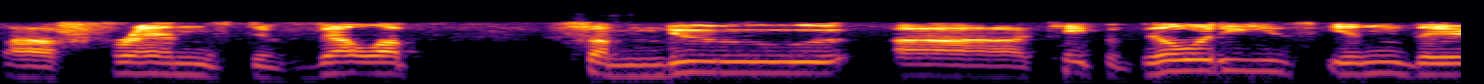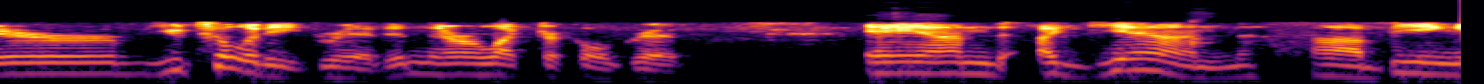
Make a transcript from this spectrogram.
uh, friends develop some new uh, capabilities in their utility grid, in their electrical grid. And again, uh, being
